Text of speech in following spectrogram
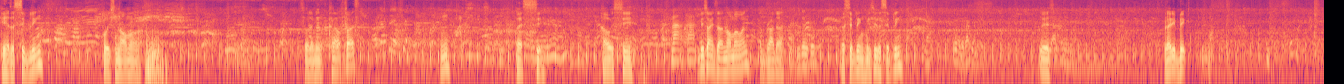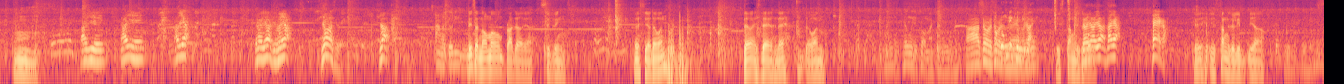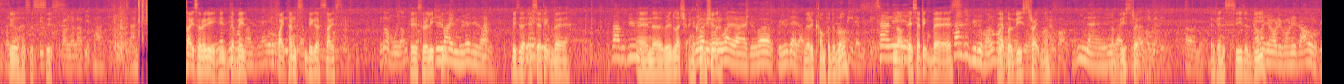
He has a sibling who is normal. So let me come out first. Hmm? Let's see. How is he? This one is the normal one, the brother, the sibling. You see the sibling? This very big. 大 yeah, yeah, yeah. Yes, Yeah. This is a normal brother, yeah, sibling. Where's the other one? The one is there, there, the one. Ah, sorry, sorry. His tongue is. Yeah, yeah, yeah, yeah. Hey. His tongue is really, yeah. Still has a cyst. Size already, it's definitely five times bigger size. It's really huge. This is an Asiatic bear and a very large enclosure, very comfortable. Now, Asiatic bears, they have a V stripe, no? a V stripe. You can see the V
